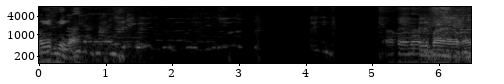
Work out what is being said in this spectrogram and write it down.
बघितली का? काय माझं बाळ आहे बघा.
